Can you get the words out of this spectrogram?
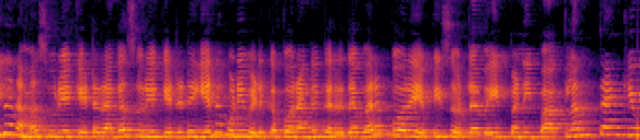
இதை நம்ம சூர்யா கேட்டுறாங்க. சூர்யா கேட்டுட்டு என்ன முடிவு எடுக்க போறாங்கங்கிறத வரப்போகிற எபிசோட்ல வெயிட் பண்ணி பார்க்கலாம். தேங்க்யூ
